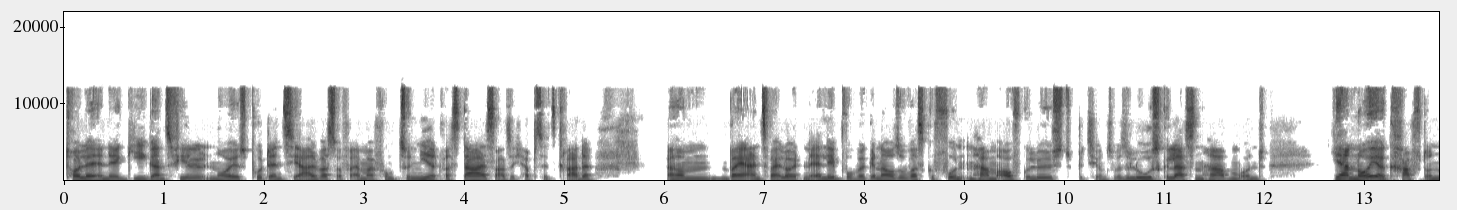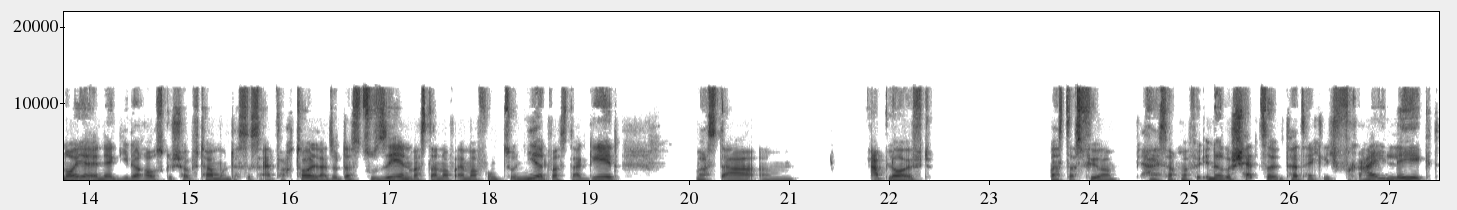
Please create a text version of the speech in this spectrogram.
tolle Energie, ganz viel neues Potenzial, was auf einmal funktioniert, was da ist. Also ich habe es jetzt gerade ähm, bei ein, zwei Leuten erlebt, wo wir genau sowas gefunden haben, aufgelöst beziehungsweise losgelassen haben und ja neue Kraft und neue Energie daraus geschöpft haben. Und das ist einfach toll. Also das zu sehen, was dann auf einmal funktioniert, was da geht, was da ähm, abläuft, was das für, ja, ich sag mal, für innere Schätze tatsächlich freilegt.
